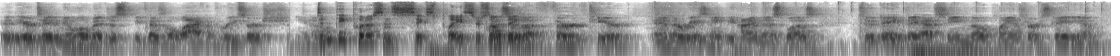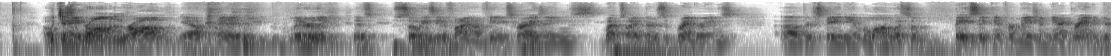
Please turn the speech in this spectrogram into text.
it irritated me a little bit just because of the lack of research. You know, didn't they put us in sixth place or something? Us as a third tier, and the reasoning behind this was to date they have seen no plans for a stadium. Okay, Which is wrong. Wrong. Yep. And you, literally, it's so easy to find on Phoenix Rising's website. There's renderings of their stadium, along with some basic information. Yeah, granted, you're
